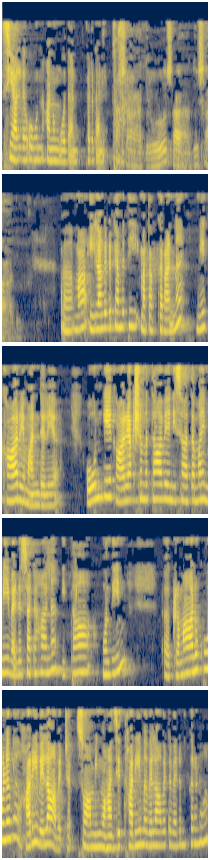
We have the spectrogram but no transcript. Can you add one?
සියල්ල ඔවුන් අනුමෝදන් කරගනිත්වා. සාදු සාදු සාදු. මා ඊළඟට කැමති මතක් කරන්න මේ කාර්ය මණ්ඩලය ඔවුන්ගේ කාර්යක්ෂමතාවය නිසා තමයි මේ වැඩසටහන ඉතා හොඳින් ක්‍රමානුකූලව හරි වෙලාවට ස්වාමින් වහන්සේත් හරීම වෙලාවට වැඩම කරනවා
